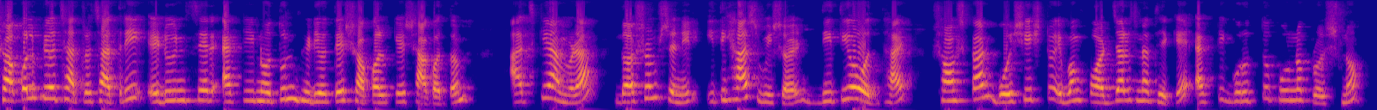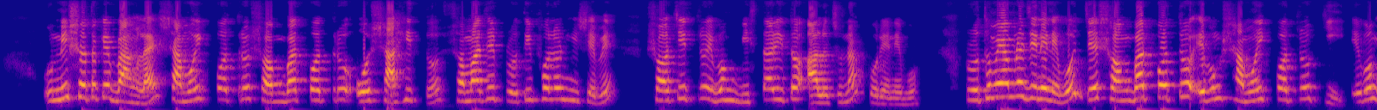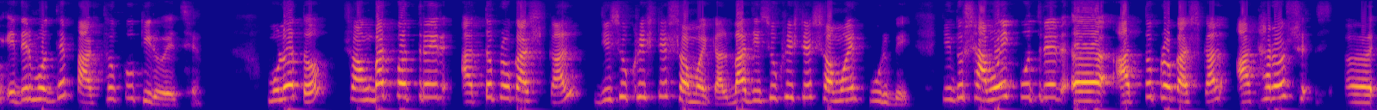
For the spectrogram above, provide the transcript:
সকল প্রিয় ছাত্রছাত্রী এডুইন্সের একটি নতুন ভিডিওতে সকলকে স্বাগতম। আজকে আমরা দশম শ্রেণির ইতিহাস বিষয়ের দ্বিতীয় অধ্যায়, সংস্কার, বৈশিষ্ট্য এবং পর্যালোচনা থেকে একটি গুরুত্বপূর্ণ প্রশ্ন। উনিশ শতকে বাংলায় সাময়িক পত্র, সংবাদপত্র ও সাহিত্য সমাজের প্রতিফলন হিসেবে সচিত্র এবং বিস্তারিত আলোচনা করে নেব। প্রথমে আমরা জেনে নেব যে সংবাদপত্র এবং সাময়িক পত্র কি এবং এদের মধ্যে পার্থক্য কি রয়েছে। মূলত সংবাদপত্রের আত্মপ্রকাশকাল যীশু খ্রিস্টের সময়কাল বা যীশু খ্রিস্টের সময়ের পূর্বে। কিন্তু সাময়িক পুত্রের আত্মপ্রকাশকাল আঠারো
